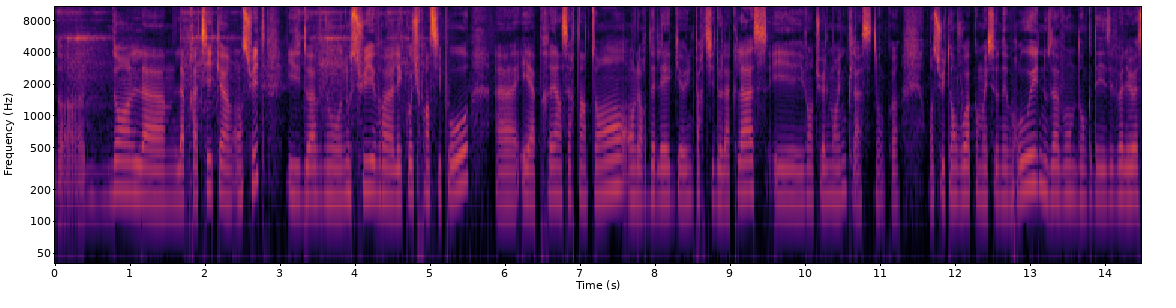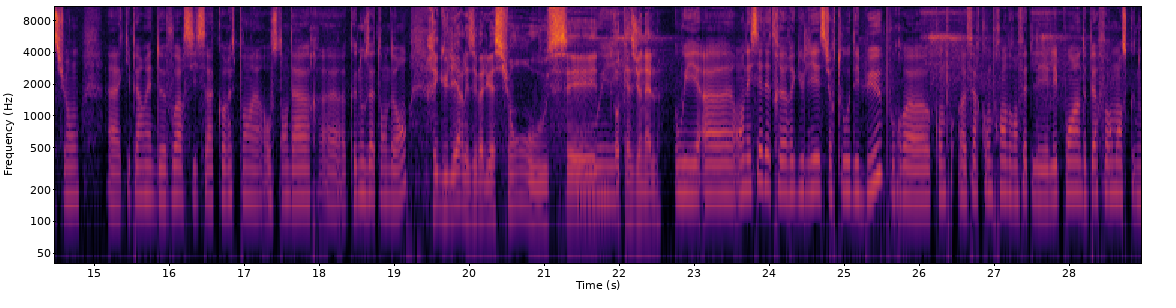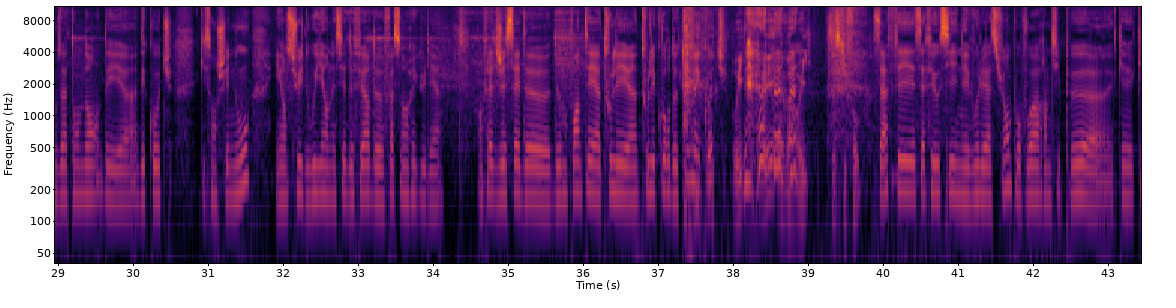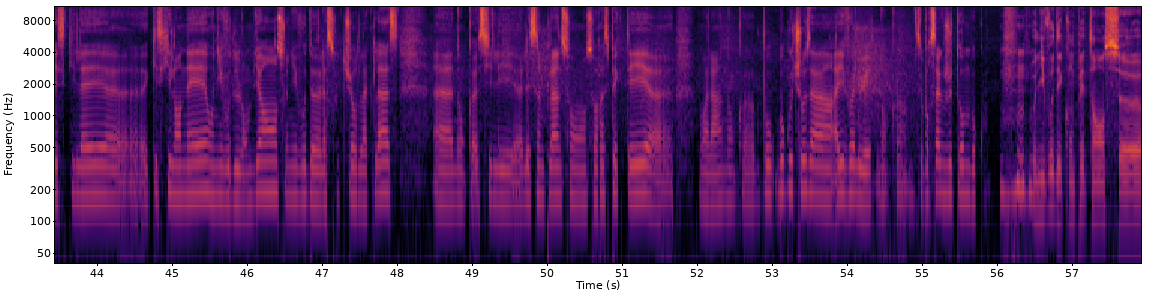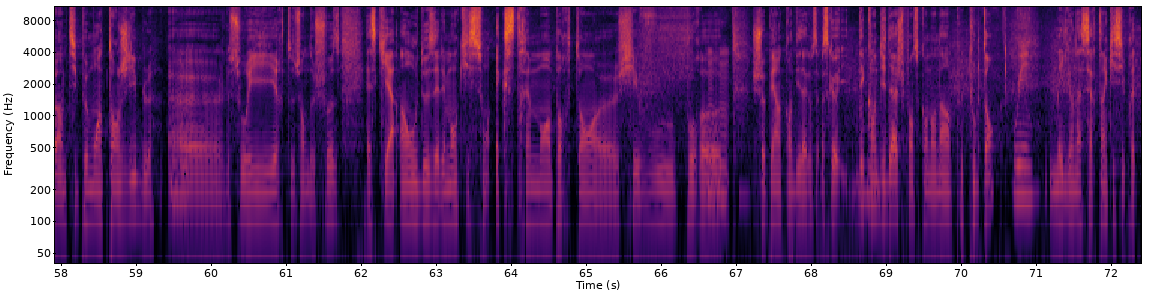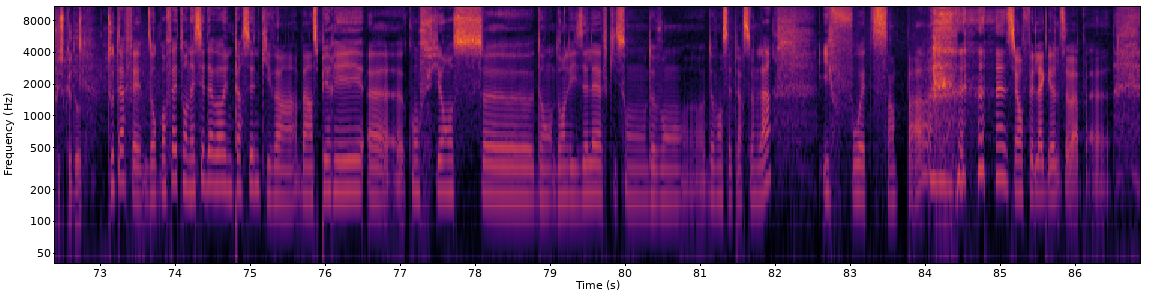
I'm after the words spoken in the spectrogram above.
dans, dans la, la pratique. euh, Ensuite, ils doivent nous, nous suivre, les coachs principaux, euh, et après un certain temps, on leur délègue une partie de la classe et éventuellement une classe. Donc euh, ensuite, on voit comment ils se débrouillent. Nous avons donc des évaluations euh, qui permettent de voir si ça correspond aux standards euh, que nous attendons. Régulières les évaluations ou c'est Oui. occasionnel? Oui, euh, on essaie d'être régulier, surtout au début, pour euh, euh, faire comprendre en fait les, les points de performance que nous attendons des, euh, des coachs qui sont chez nous. Et ensuite, oui, on essaie de faire de façon régulière. En fait, j'essaie de, de me pointer à tous les, à tous les cours de tous mes coachs. Oui, oui, eh ben oui, c'est ce qu'il faut. Ça fait, ça fait aussi une évaluation pour voir un petit peu euh, qu'est- qu'est-ce qu'il est, euh, qu'est-ce qu'il en est au niveau de l'ambiance, au niveau de la structure de la classe. Euh, donc, euh, si les lesson plans sont, sont respectés, euh, voilà. Donc, beau- beaucoup de choses à, à évaluer. Donc, c'est pour ça que je tourne beaucoup. Au niveau des compétences un petit peu moins tangibles, euh, le sourire, tout ce genre de choses, est-ce qu'il y a un ou deux éléments qui sont extrêmement importants chez vous pour Mhm. choper un candidat comme ça? Parce que des Mhm. candidats, je pense qu'on en a un peu tout le temps, Oui. mais il y en a certains qui s'y prêtent plus que d'autres. Tout à fait. Donc en fait, on essaie d'avoir une personne qui va bah, inspirer euh, confiance euh, dans, dans les élèves qui sont devant, euh, devant cette personne-là. Il faut être sympa. si on fait de la gueule, ça va pas,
